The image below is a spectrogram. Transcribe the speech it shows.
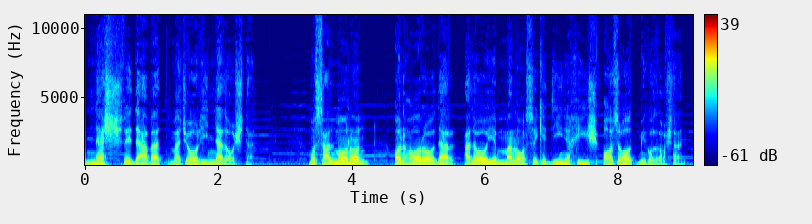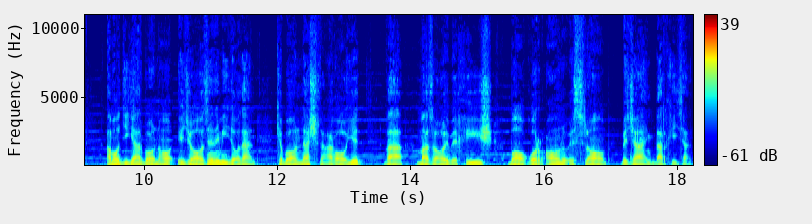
نشر دعوت مجالی نداشتند. مسلمانان آنها را در ادای مناسک دین خیش آزاد میگذاشتند. اما دیگر با آنها اجازه نمی‌دادند که با نشر عقاید و مذاهب خیش با قرآن و اسلام به جنگ برخیزند.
